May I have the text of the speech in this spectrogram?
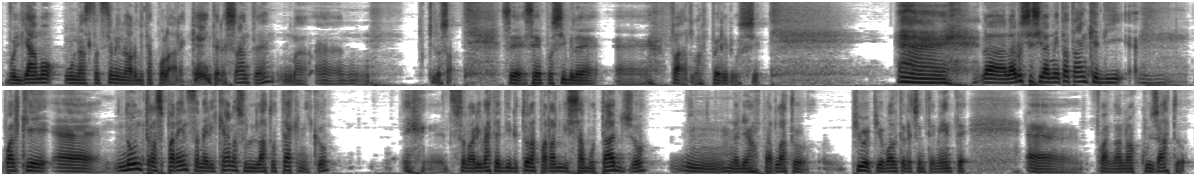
vogliamo una stazione in orbita polare, che è interessante, ma uh, chi lo sa se, se è possibile eh, farlo per i russi. La, la, Russia si è lamentata anche di qualche non trasparenza americana sul lato tecnico sono arrivati addirittura a parlare di sabotaggio, mm, ne abbiamo parlato più e più volte recentemente, eh, quando hanno accusato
